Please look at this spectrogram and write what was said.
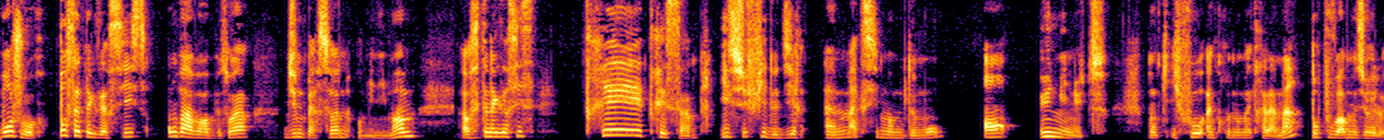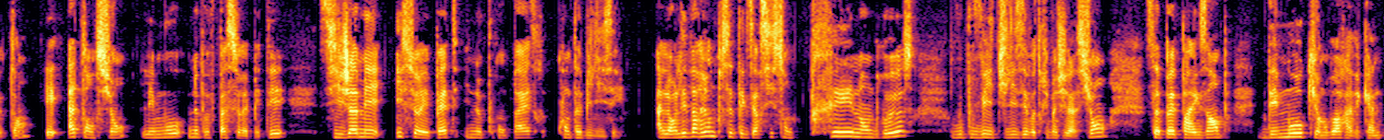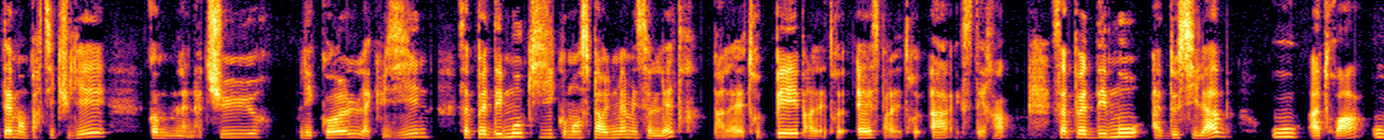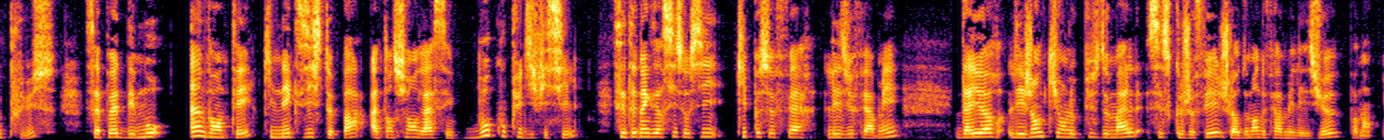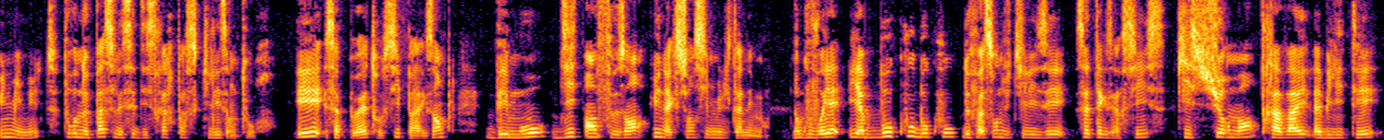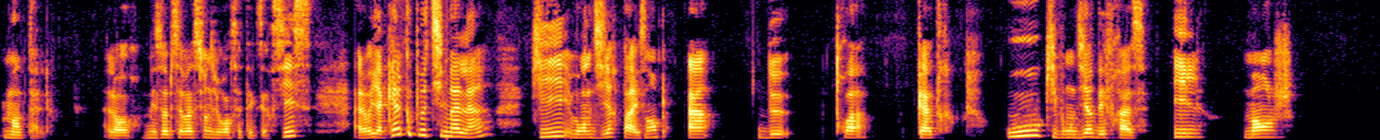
Bonjour, pour cet exercice, on va avoir besoin d'une personne au minimum. Alors c'est un exercice très très simple. Il suffit de dire un maximum de mots en une minute. Donc il faut un chronomètre à la main pour pouvoir mesurer le temps. Et attention, les mots ne peuvent pas se répéter. Si jamais ils se répètent, ils ne pourront pas être comptabilisés. Alors les variantes pour cet exercice sont très nombreuses. Vous pouvez utiliser votre imagination. Ça peut être par exemple des mots qui ont à voir avec un thème en particulier, comme la nature, l'école, la cuisine. Ça peut être des mots qui commencent par une même et seule lettre, par la lettre P, par la lettre S, par la lettre A, etc. Ça peut être des mots à deux syllabes, ou à trois, ou plus. Ça peut être des mots inventés qui n'existent pas. Attention, là c'est beaucoup plus difficile. C'est un exercice aussi qui peut se faire les yeux fermés. D'ailleurs, les gens qui ont le plus de mal, c'est ce que je fais. Je leur demande de fermer les yeux pendant une minute pour ne pas se laisser distraire par ce qui les entoure. Et ça peut être aussi, par exemple, des mots dits en faisant une action simultanément. Donc vous voyez, il y a beaucoup, beaucoup de façons d'utiliser cet exercice qui sûrement travaille l'habilité mentale. Alors, mes observations durant cet exercice. Alors, il y a quelques petits malins qui vont dire, par exemple, 1, 2, 3, 4, ou qui vont dire des phrases. Il mange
